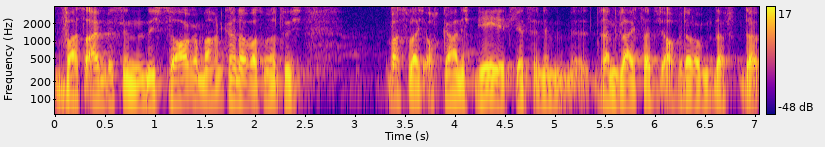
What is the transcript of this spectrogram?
Was ein bisschen nicht Sorge machen kann, aber was man natürlich, was vielleicht auch gar nicht geht, jetzt in dem, dann gleichzeitig auch wiederum da, da,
